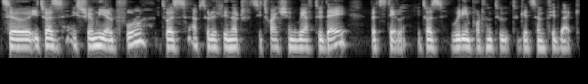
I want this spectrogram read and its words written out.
So it was extremely helpful. It was absolutely not the traction we have today, but still, it was really important to to get some feedback.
